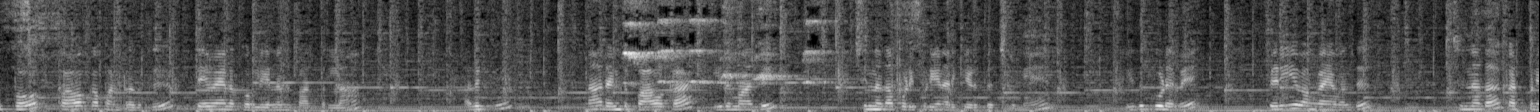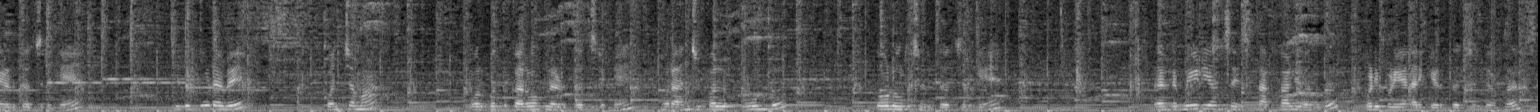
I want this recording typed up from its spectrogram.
இப்போது பாவக்காய் பண்ணுறதுக்கு தேவையான பொருள் என்னென்னு பார்த்துடலாம். அதுக்கு நான் ரெண்டு பாவக்காய் இது மாதிரி சின்னதாக பொடி பொடியாக நறுக்கி எடுத்து வச்சுருக்கேன். இது கூடவே பெரிய வெங்காயம் வந்து சின்னதாக கட் பண்ணி எடுத்து வச்சுருக்கேன். இது கூடவே கொஞ்சமாக ஒரு பத்து கருவேப்பிலை எடுத்து வச்சுருக்கேன். ஒரு அஞ்சு பல் பூண்டு தோல் உரிச்சு எடுத்து வச்சுருக்கேன். ரெண்டு மீடியம் சைஸ் தக்காளி வந்து பொடி பொடியாக நறுக்கி எடுத்து வச்சுருக்கேன் ஃப்ரெண்ட்ஸ்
